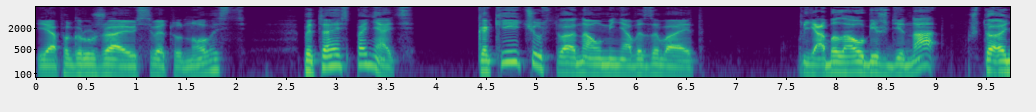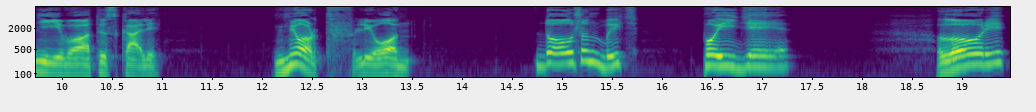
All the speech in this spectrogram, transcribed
Я погружаюсь в эту новость, пытаясь понять, какие чувства она у меня вызывает. Я была убеждена, что они его отыскали. Мертв ли он? Должен быть, по идее. Лоури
